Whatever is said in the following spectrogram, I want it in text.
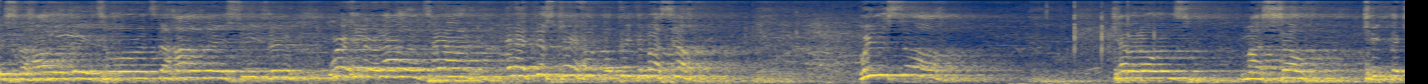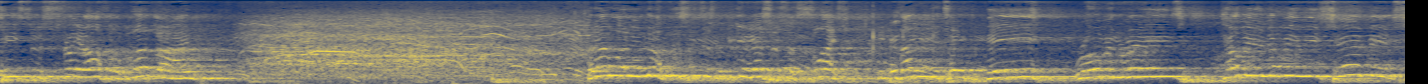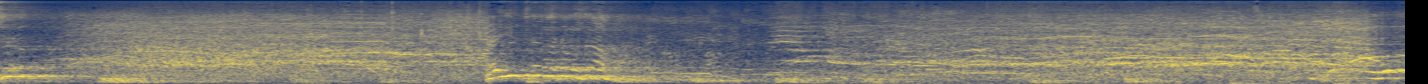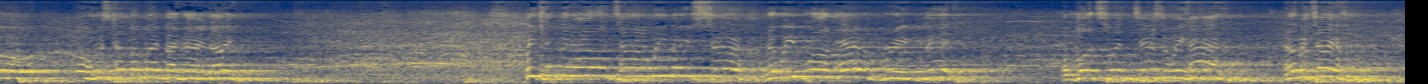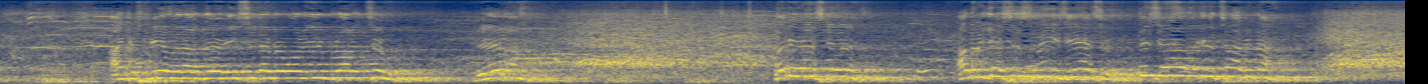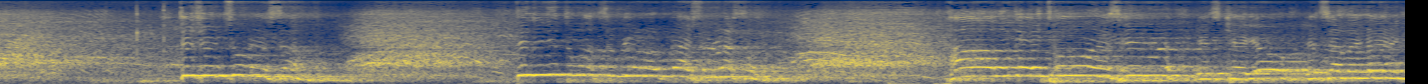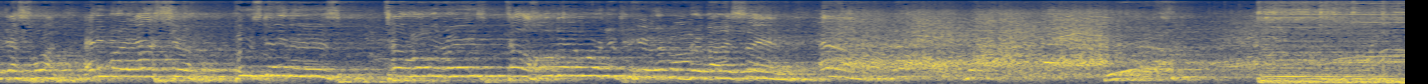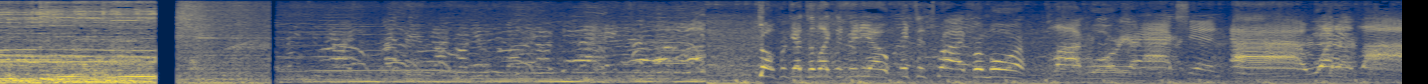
It's the holiday tour, it's the holiday season. We're here in Allentown, and I just can't help but think to myself, we just saw Kevin Owens, myself, kick the Keysters straight off of bloodline. But that wasn't enough. This is just the beginning. That's just a slice. Because I need to take me, Roman Reigns, Coming on my stand back there, dummy. We came in Allentown and we made sure that we brought every bit of blood, sweat, and tears that we had. And let me tell you, I could feel it out there. Each and every one of you brought it too. Yeah. Let me ask you, I'm gonna guess this is an easy answer. Did you have a good time tonight? Did you enjoy yourself? Did you get to watch some good old fashioned wrestling? Holiday Tour is here. It's KO. It's LA Knight. And guess what? Anybody asks you whose game it is, tell Roman Reigns, tell the whole damn world. You can hear everybody saying, subscribe for more Vlog Warrior action. Ah, what a vlog!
